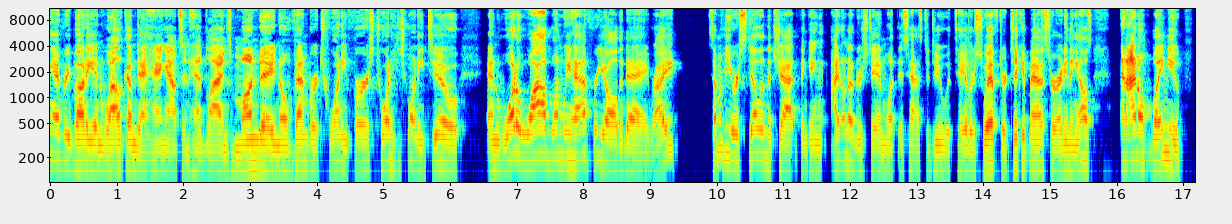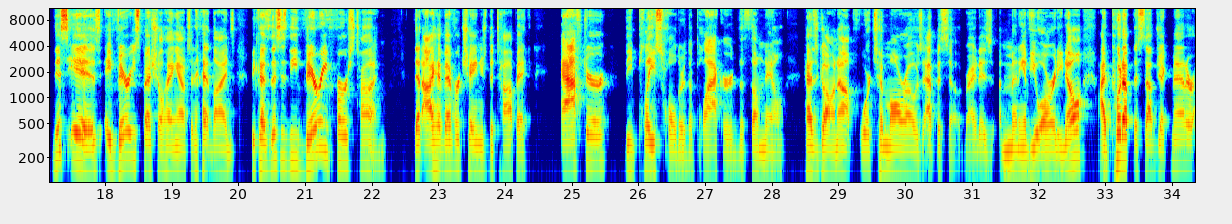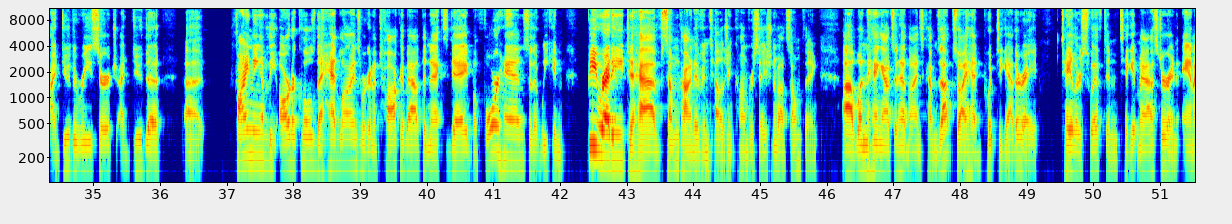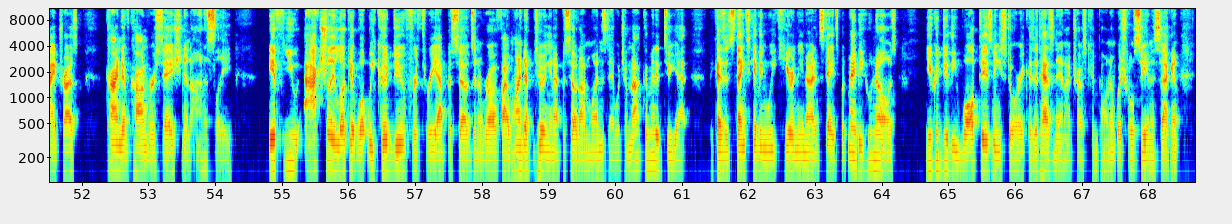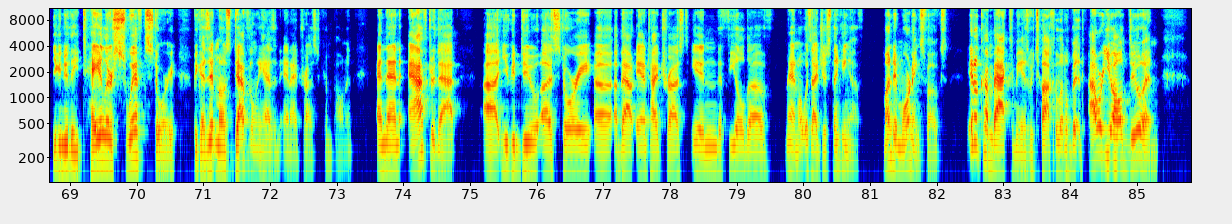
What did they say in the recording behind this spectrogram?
Morning, everybody, and welcome to Hangouts and Headlines Monday, November 21st, 2022. And what a wild one we have for you all today, right? Some of you are still in the chat thinking, I don't understand what this has to do with Taylor Swift or Ticketmaster or anything else. And I don't blame you. This is a very special Hangouts and Headlines because this is the very first time that I have ever changed the topic after the placeholder, the placard, the thumbnail has gone up for tomorrow's episode, right? As many of you already know, I put up the subject matter, I do the research, I do the uh, finding of the articles, the headlines we're going to talk about the next day beforehand so that we can be ready to have some kind of intelligent conversation about something uh, when Hangouts and Headlines comes up. So I had put together a Taylor Swift and Ticketmaster and antitrust kind of conversation. And honestly, if you actually look at what we could do for three episodes in a row, if I wind up doing an episode on Wednesday, which I'm not committed to yet because it's Thanksgiving week here in the United States, but maybe who knows? You could do the Walt Disney story because it has an antitrust component, which we'll see in a second. You can do the Taylor Swift story because it most definitely has an antitrust component. And then after that, uh, you can do a story uh, about antitrust in the field of, man, what was I just thinking of? Monday mornings, folks it'll come back to me as we talk a little bit. How are you all doing?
